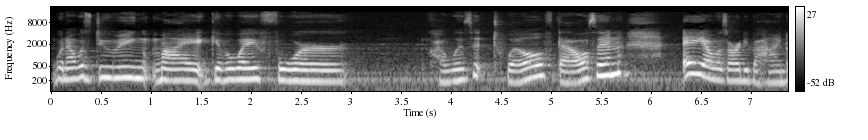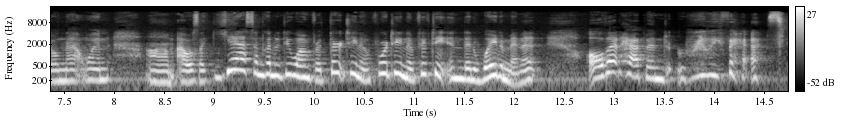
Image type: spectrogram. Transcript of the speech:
when I was doing my giveaway for how was it? 12,000 a I was already behind on that one. Um, I was like yes I'm gonna do one for 13 and 14 and 15 and then wait a minute. All that happened really fast.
